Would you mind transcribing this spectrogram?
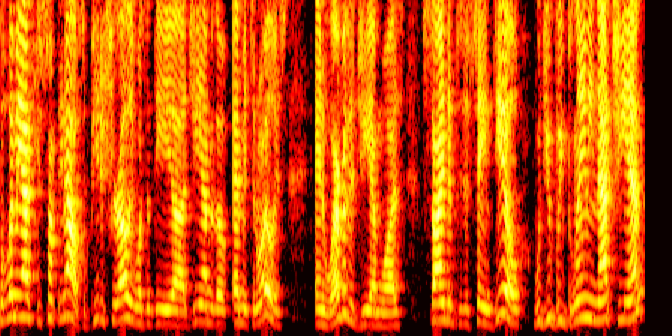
So let me ask you something else. If Peter Chiarelli wasn't the uh, GM of the Edmonton Oilers, and whoever the GM was signed him to the same deal, would you be blaming that GM?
